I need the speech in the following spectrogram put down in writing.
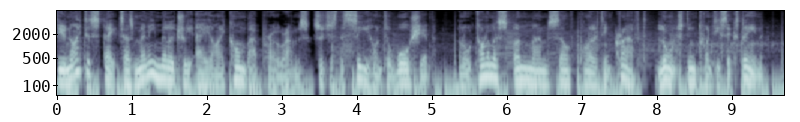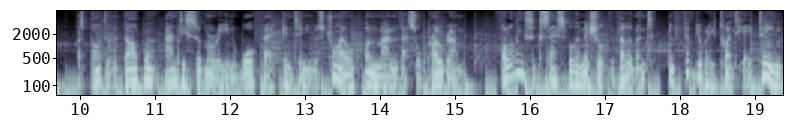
The United States has many military AI combat programs, such as the Sea Hunter warship, an autonomous unmanned self-piloting craft launched in 2016 as part of the DARPA Anti-Submarine Warfare Continuous Trial Unmanned Vessel Program. Following successful initial development, in February 2018,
